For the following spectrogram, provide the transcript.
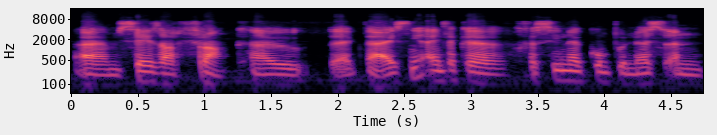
ehm um, Cesar Frank. Nou ek nou, hy's nie eintlik 'n gesiene komponis in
